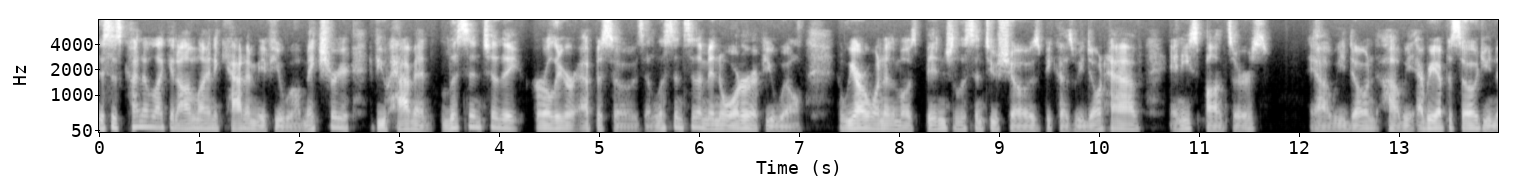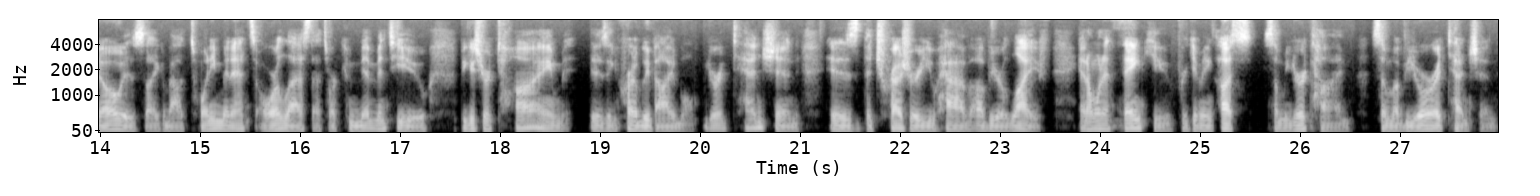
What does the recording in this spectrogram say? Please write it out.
This is kind of like an online academy, if you will. Make sure if you haven't, listen to the earlier episodes and listen to them in order, if you will. We are one of the most binge listened to shows because we don't have any sponsors. Yeah, we don't. Uh, we every episode, you know, is like about 20 minutes or less. That's our commitment to you because your time is incredibly valuable. Your attention is the treasure you have of your life, and I want to thank you for giving us some of your time, some of your attention,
